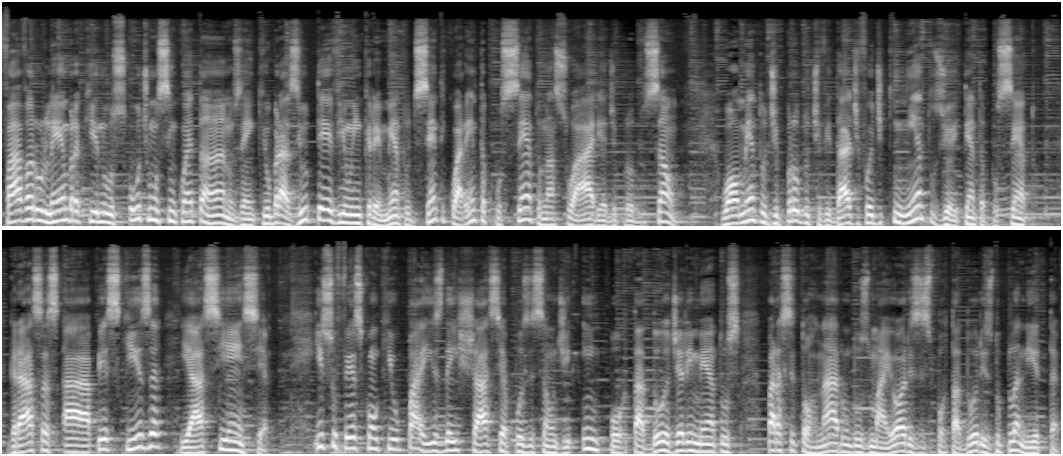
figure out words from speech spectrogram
Fávaro lembra que nos últimos 50 anos, em que o Brasil teve um incremento de 140% na sua área de produção, o aumento de produtividade foi de 580%, graças à pesquisa e à ciência. Isso fez com que o país deixasse a posição de importador de alimentos para se tornar um dos maiores exportadores do planeta.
